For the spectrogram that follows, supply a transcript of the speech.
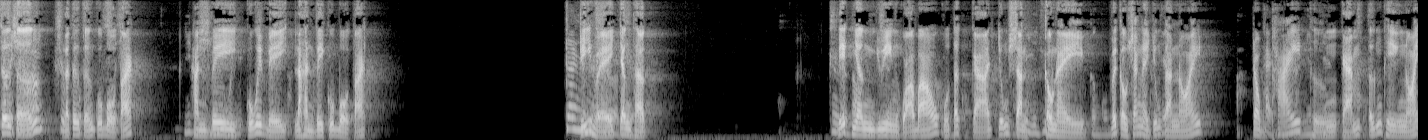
Tư tưởng là tư tưởng của bồ tát hành vi của quý vị là hành vi của bồ tát trí huệ chân thật. Biết nhân duyên quả báo của tất cả chúng sanh. Câu này với câu sáng nay chúng ta nói trong thái thượng cảm ứng thiên nói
